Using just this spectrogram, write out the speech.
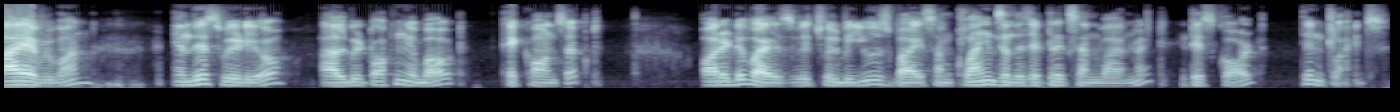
Hi everyone. In this video, I'll be talking about a concept or a device which will be used by some clients in the Citrix environment. It is called thin clients.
